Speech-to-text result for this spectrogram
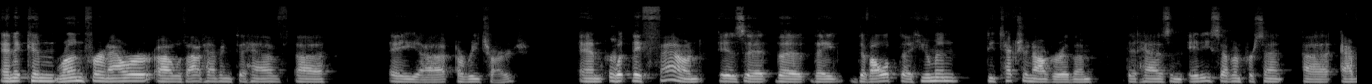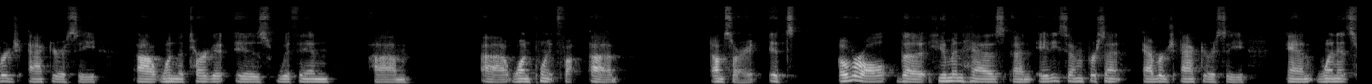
and it can run for an hour uh, without having to have uh, a uh, a recharge. And what they found is that the they developed a human detection algorithm that has an 87% uh, average accuracy uh, when the target is within um, uh, 1.5. Uh, I'm sorry, it's overall the human has an 87% average accuracy. And when it's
